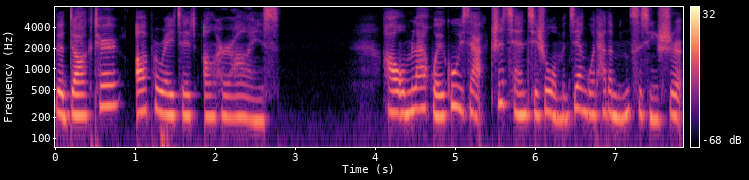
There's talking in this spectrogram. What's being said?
The doctor operated on her eyes. 好，我们来回顾一下，之前其实我们见过它的名词形式，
